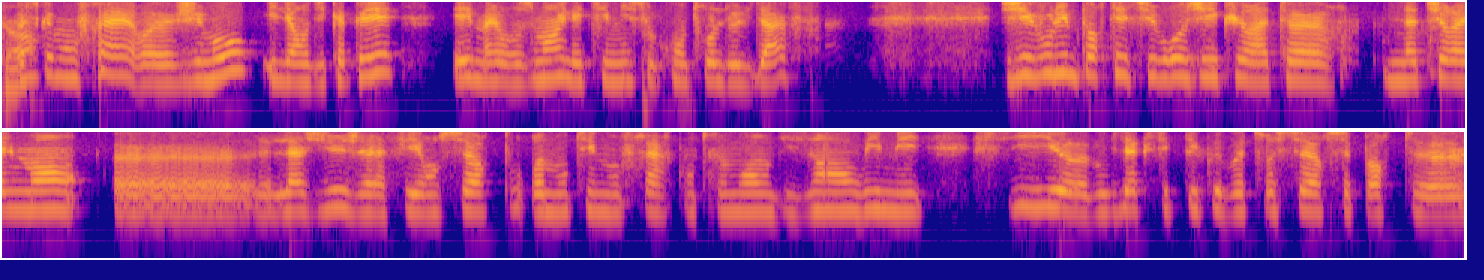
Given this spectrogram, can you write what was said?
Parce que mon frère euh, jumeau, il est handicapé et malheureusement, il a été mis sous le contrôle de l'UDAF. J'ai voulu me porter subrogé curateur. Naturellement, euh, la juge elle a fait en sorte pour remonter mon frère contre moi en disant oui, mais si euh, vous acceptez que votre sœur se porte euh,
